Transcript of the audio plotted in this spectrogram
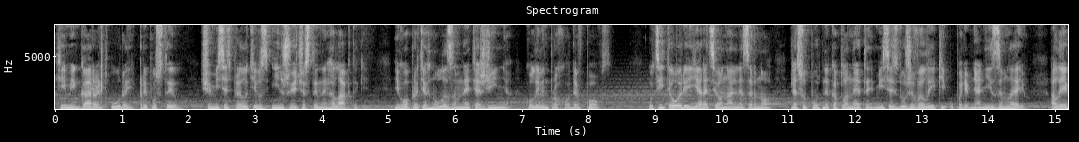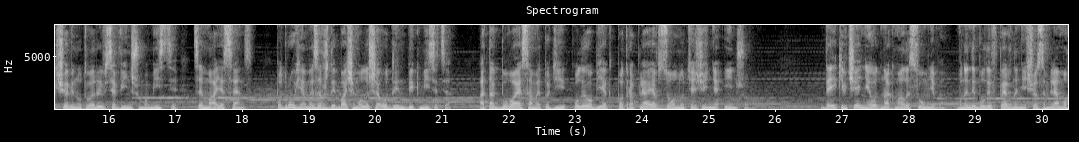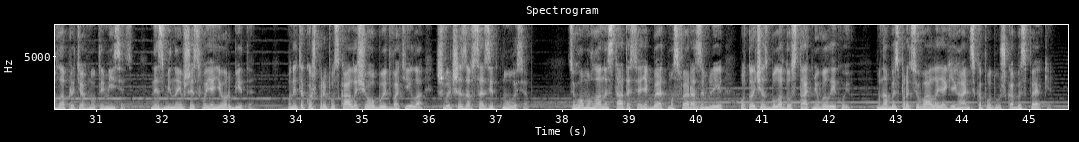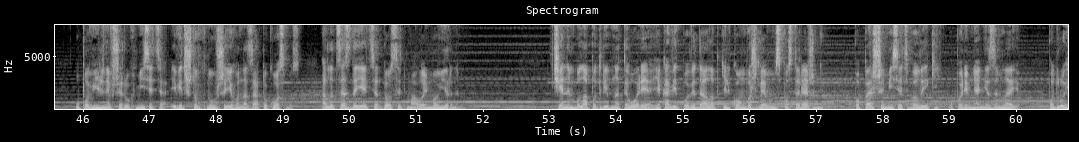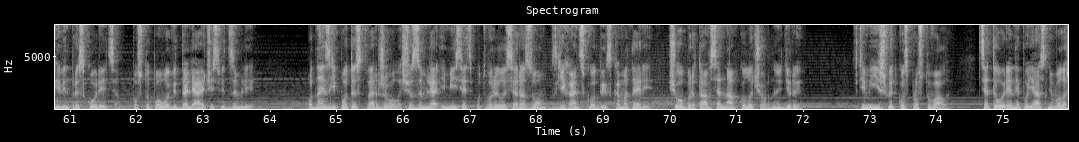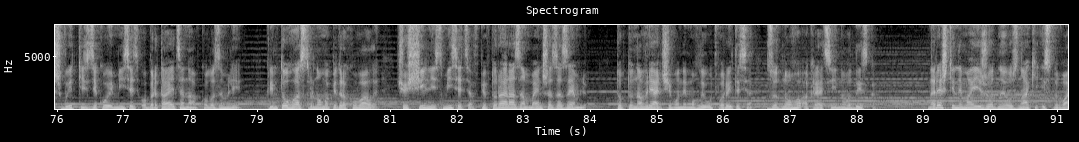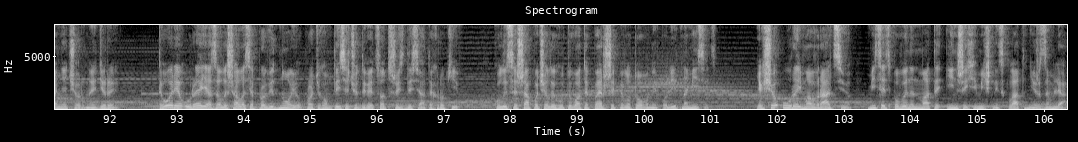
Хімік Гарольд Урей припустив, що місяць прилетів з іншої частини галактики, його притягнуло земне тяжіння, коли він проходив повз. У цій теорії є раціональне зерно. Для супутника планети місяць дуже великий у порівнянні з Землею, але якщо він утворився в іншому місці, це має сенс. По-друге, ми завжди бачимо лише один бік місяця, а так буває саме тоді, коли об'єкт потрапляє в зону тяжіння іншого. Деякі вчені, однак, мали сумніви, вони не були впевнені, що Земля могла притягнути місяць, не змінивши своєї орбіти. Вони також припускали, що обидва тіла швидше за все зіткнулися б. Цього могла не статися, якби атмосфера Землі у той час була достатньо великою, вона би спрацювала як гігантська подушка безпеки уповільнивши рух місяця і відштовхнувши його назад у космос, але це здається досить малоймовірним. Вченим була потрібна теорія, яка відповідала б кільком важливим спостереженням. По-перше, місяць великий у порівнянні з Землею. По-друге, він прискорюється, поступово віддаляючись від Землі. Одна із гіпотез стверджувала, що Земля і місяць утворилися разом з гігантського диска матерії, що обертався навколо Чорної діри. Втім, її швидко спростували. Ця теорія не пояснювала швидкість, з якою місяць обертається навколо Землі. Крім того, астрономи підрахували, що щільність місяця в півтора раза менша за Землю, тобто навряд чи вони могли утворитися з одного акреаційного диска. Нарешті немає жодної ознаки існування Чорної діри. Теорія Урея залишалася провідною протягом 1960-х років, коли США почали готувати перший пілотований політ на місяць. Якщо Урей мав рацію, місяць повинен мати інший хімічний склад, ніж Земля.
